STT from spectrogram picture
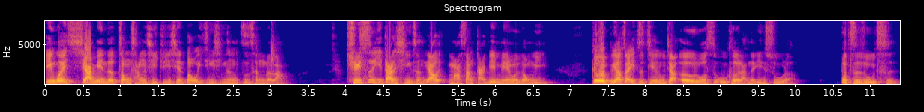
因为下面的中长期均线都已经形成支撑的啦，趋势一旦形成，要马上改变没那么容易。各位不要再一直解读叫俄罗斯、乌克兰的因素了，不止如此，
